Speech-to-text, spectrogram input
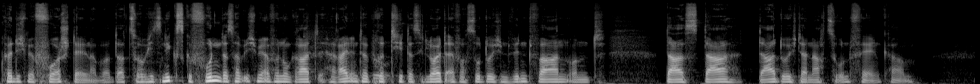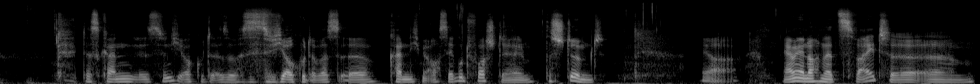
könnte ich mir vorstellen, aber dazu habe ich jetzt nichts gefunden. Das habe ich mir einfach nur gerade hereininterpretiert, dass die Leute einfach so durch den Wind waren und da es da dadurch danach zu Unfällen kam. Das kann, das finde ich auch gut. Also, das ist natürlich auch gut, aber das äh, kann ich mir auch sehr gut vorstellen. Das stimmt. Ja. Wir haben ja noch eine zweite, ähm,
